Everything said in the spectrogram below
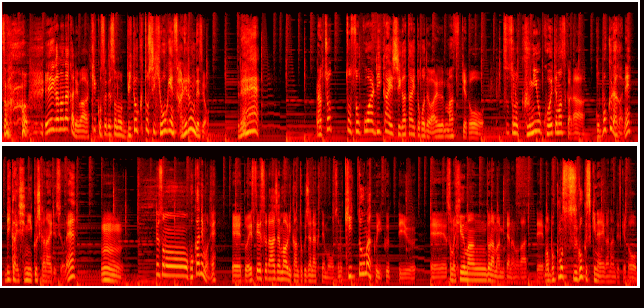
その映画の中では結構それでその美徳として表現されるんですよ。ねえちょっとそこは理解しがたいとこではありますけどその国を超えてますからこう僕らがね理解しに行くしかないですよね。うん、でその他にもね、えー、と SS ラージャマウリ監督じゃなくてもそのきっとうまくいくっていう、えーそのヒューマンドラマみたいなのがあって、まあ、僕もすごく好きな映画なんですけど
